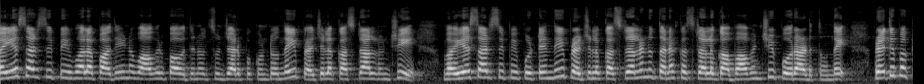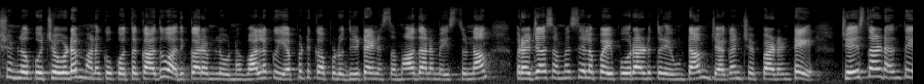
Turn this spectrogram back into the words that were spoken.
వైఎస్ఆర్సీపీ ఇవాళ పదిహేనవ ఆవిర్భావ దినోత్సవం జరుపుకుంటుంది. ప్రజల కష్టాల నుంచి వైఎస్ఆర్సీపీ పుట్టింది. ప్రజల కష్టాలను తన కష్టాలుగా భావించి పోరాడుతుంది. ప్రతిపక్షంలో కూర్చోవడం మనకు కొత్త కాదు. అధికారంలో ఉన్న వాళ్ళకు ఎప్పటికప్పుడు ధీటైన సమాధానం ఇస్తున్నాం. ప్రజా సమస్యలపై పోరాడుతూనే ఉంటాం. జగన్ చెప్పాడంటే చేస్తాడంతే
